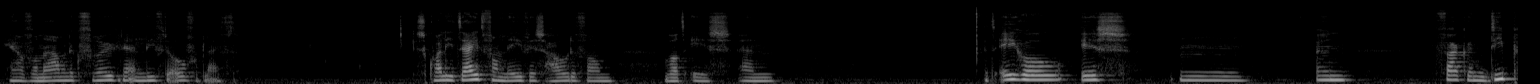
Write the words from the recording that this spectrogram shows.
ja, voornamelijk vreugde en liefde overblijft. Dus kwaliteit van leven is houden van wat is. En het ego is mm, een, vaak een diep,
